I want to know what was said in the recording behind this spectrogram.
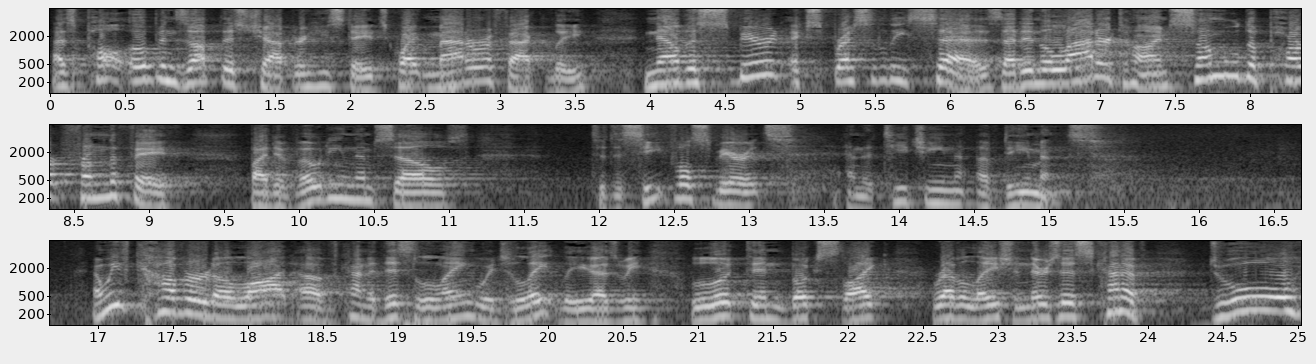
As Paul opens up this chapter, he states quite matter of factly now the Spirit expressly says that in the latter times some will depart from the faith by devoting themselves to deceitful spirits and the teaching of demons. And we've covered a lot of kind of this language lately as we looked in books like Revelation. There's this kind of dual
